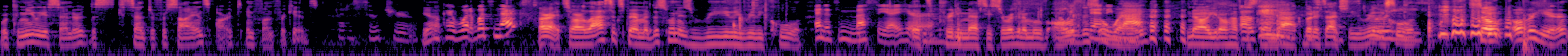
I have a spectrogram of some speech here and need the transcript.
"We're Chamelea Center, the Center for Science, Art, and Fun for Kids." that is so true. Yeah. Okay, what, what's next? All right, so our last experiment, this one is really, really cool. And it's messy, I hear. It's pretty messy, so we're gonna move all of this away. No, you don't have to Okay. stand back, but it's actually really cool. so over here,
